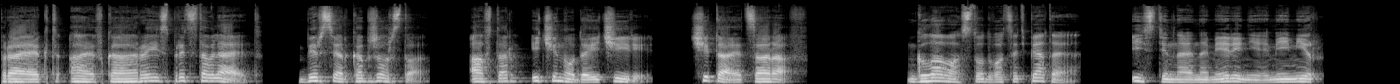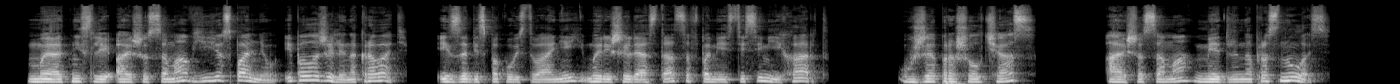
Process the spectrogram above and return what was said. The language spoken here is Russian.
Проект АФК Рейс представляет Берсерк обжорства. Автор Ичинода Ичири. Читает Сараф. Глава 125. Истинное намерение Меймир. Мы отнесли Айшу сама в ее спальню и положили на кровать. Из-за беспокойства о ней мы решили остаться в поместье семьи Харт. Уже прошел час? Айша сама медленно проснулась.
